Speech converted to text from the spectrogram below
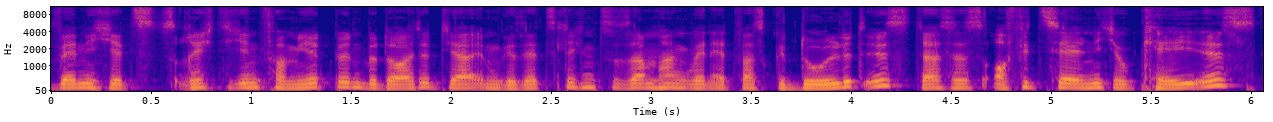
wenn ich jetzt richtig informiert bin, bedeutet ja im gesetzlichen Zusammenhang, wenn etwas geduldet ist, dass es offiziell nicht okay ist,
